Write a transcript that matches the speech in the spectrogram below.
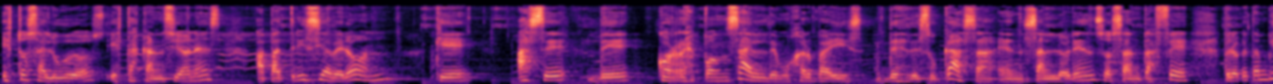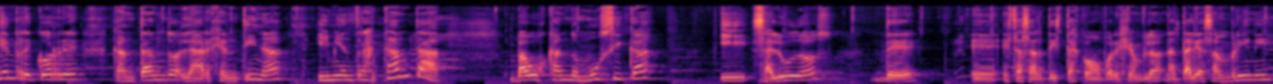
estos saludos y estas canciones a Patricia Verón, que hace de corresponsal de Mujer País desde su casa en San Lorenzo, Santa Fe, pero que también recorre cantando la Argentina y mientras canta va buscando música y saludos de eh, estas artistas como por ejemplo Natalia Zambrini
